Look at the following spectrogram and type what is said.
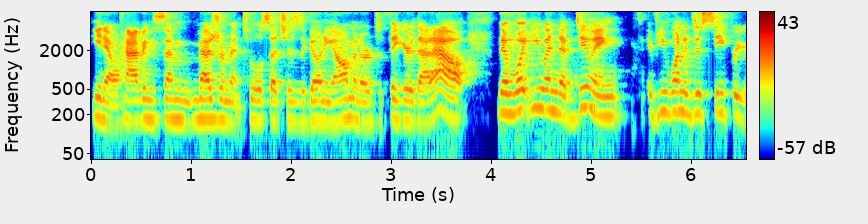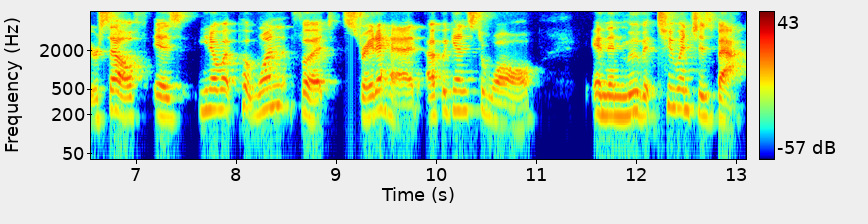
you know, having some measurement tool such as a goniometer to figure that out, then what you end up doing if you want to just see for yourself is, you know what, put one foot straight ahead up against a wall and then move it 2 inches back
